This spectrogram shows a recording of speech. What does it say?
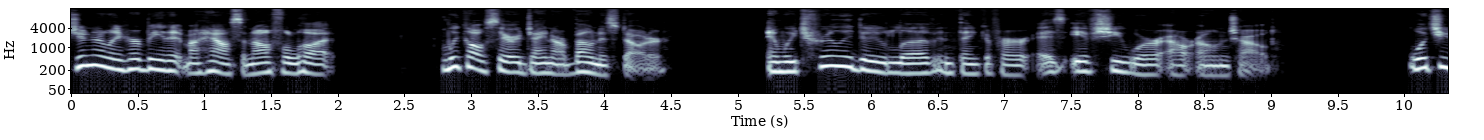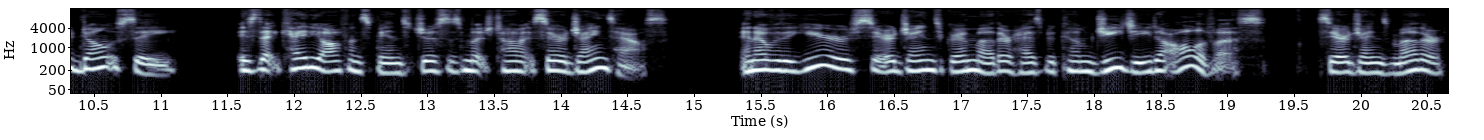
generally her being at my house an awful lot. We call Sarah Jane our bonus daughter, and we truly do love and think of her as if she were our own child. What you don't see is that Katie often spends just as much time at Sarah Jane's house. And over the years, Sarah Jane's grandmother has become Gigi to all of us. Sarah Jane's mother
